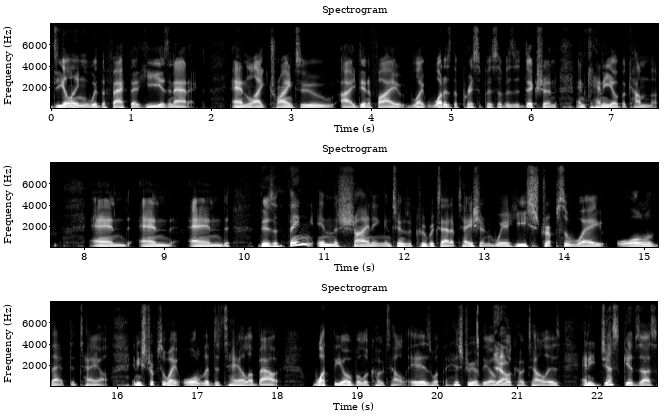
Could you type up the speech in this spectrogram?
dealing with the fact that he is an addict and like trying to identify like what is the precipice of his addiction and can he overcome them and and and there's a thing in the shining in terms of kubrick's adaptation where he strips away all of that detail. And he strips away all the detail about what the overlook hotel is what the history of the overlook hotel is and he just gives us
